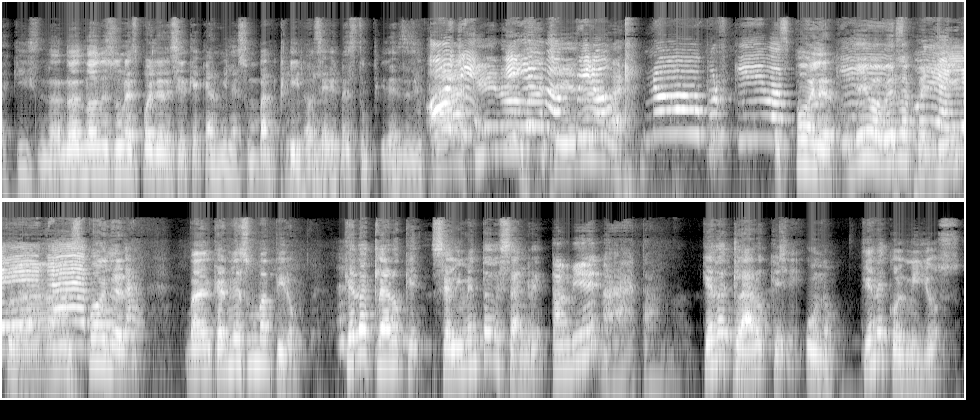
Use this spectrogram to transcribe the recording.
aquí no, no- no es un spoiler decir que Carmila es un vampiro, sería una estupidez decir, ah, ¿qué? No manches, vampiro. No. Spoiler. Yo iba a ver la película. ya, spoiler, puta. Es un vampiro. Queda claro que se alimenta de sangre, ¿También? Ah, tam- Queda claro que, Sí. uno, tiene colmillos,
